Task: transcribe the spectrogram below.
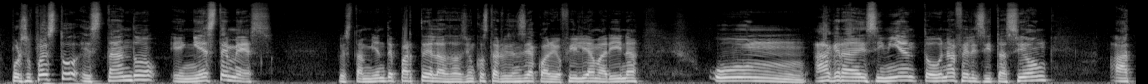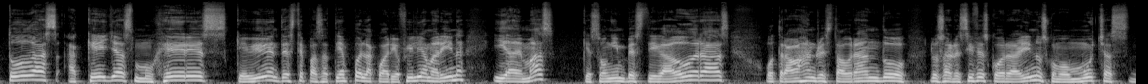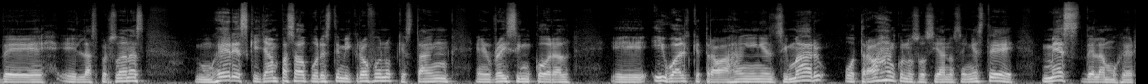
Por supuesto, estando en este mes, pues también de parte de la Asociación Costarricense de Acuariofilia Marina, un agradecimiento, una felicitación a todas aquellas mujeres que viven de este pasatiempo de la acuariofilia marina y además que son investigadoras o trabajan restaurando los arrecifes coralinos como muchas de eh, las personas mujeres que ya han pasado por este micrófono que están en Racing Coral eh, igual que trabajan en el CIMAR o trabajan con los océanos en este mes de la mujer.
